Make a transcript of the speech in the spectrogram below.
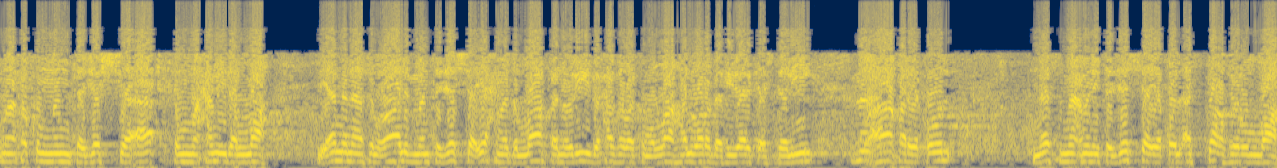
ما حكم من تجشأ ثم حمد الله؟ لأننا في الغالب من تجشأ يحمد الله فنريد حفظكم الله. هل ورد في ذلك إيش دليل؟ وآخر يقول نسمع من يتجشأ يقول أستغفر الله.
